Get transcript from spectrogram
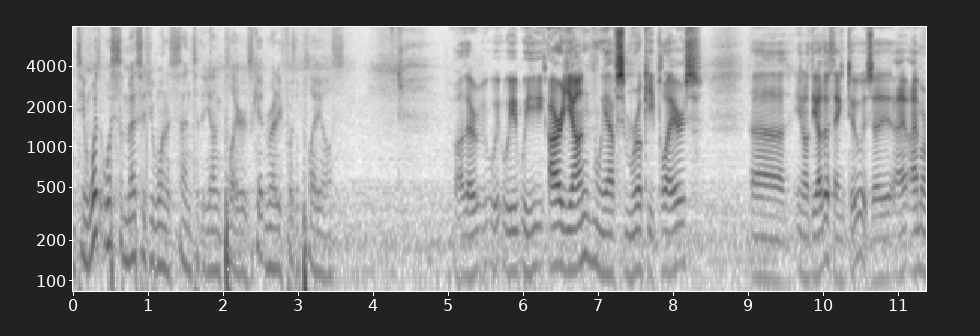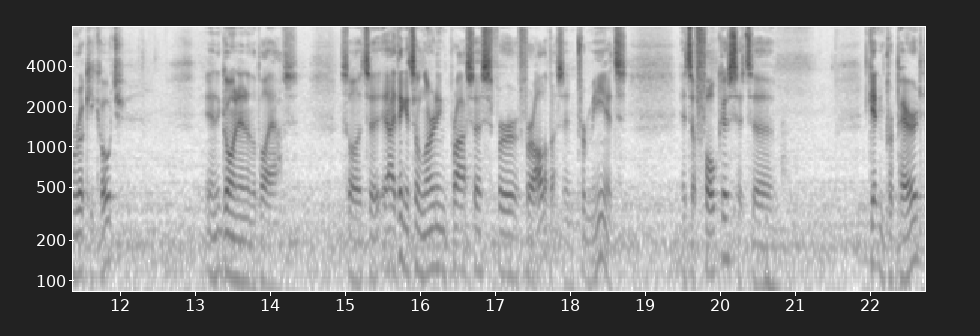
young team. What, what's the message you want to send to the young players getting ready for the playoffs? Well, we, we, we are young. We have some rookie players. Uh, you know, the other thing too is I, am a rookie coach, and going into the playoffs. So it's a, I think it's a learning process for, for all of us, and for me, it's it's a focus. It's a getting prepared,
